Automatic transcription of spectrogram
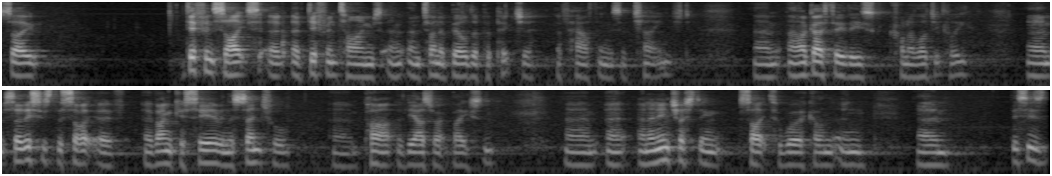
So different sites at, at different times and, and trying to build up a picture of how things have changed. Um, and I'll go through these chronologically. Um, so this is the site of, of Ain Qasiya in the central um, part of the Azraq Basin. Um, uh, and an interesting site to work on. And um, this is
